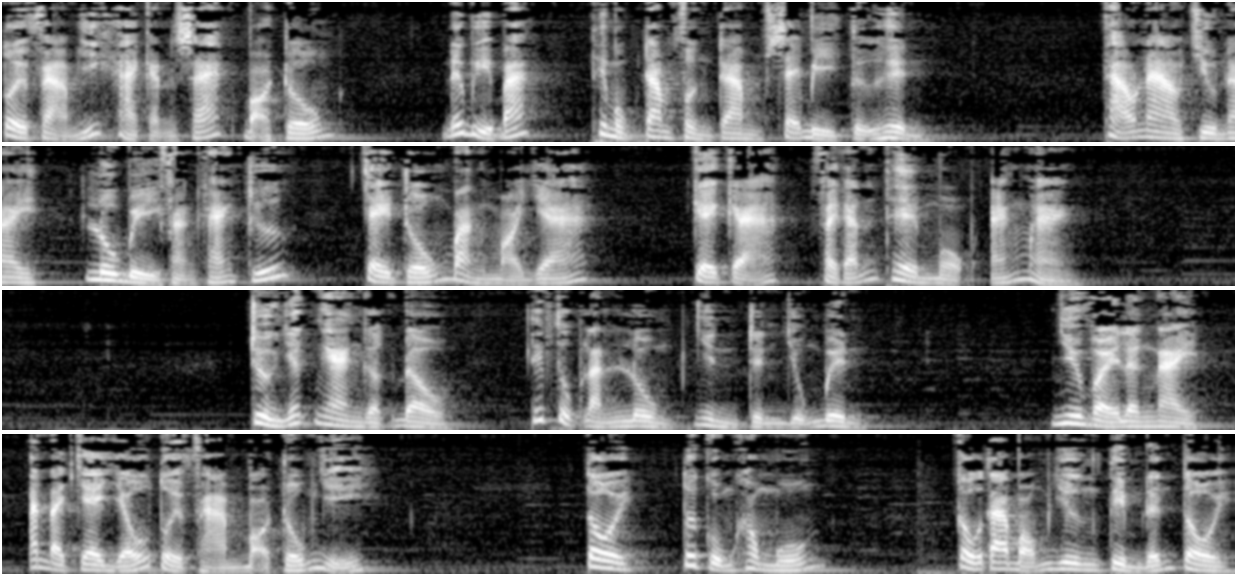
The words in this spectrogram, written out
Tội phạm giết hại cảnh sát bỏ trốn. Nếu bị bắt thì 100% sẽ bị tử hình. Thảo nào chiều nay Lưu bị phản kháng trước, chạy trốn bằng mọi giá, kể cả phải gánh thêm một án mạng. Trường Nhất Ngang gật đầu, tiếp tục lạnh lùng nhìn Trịnh Dũng Binh. Như vậy lần này, anh đã che giấu tội phạm bỏ trốn nhỉ? Tôi, tôi cũng không muốn. Cậu ta bỗng dưng tìm đến tôi.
